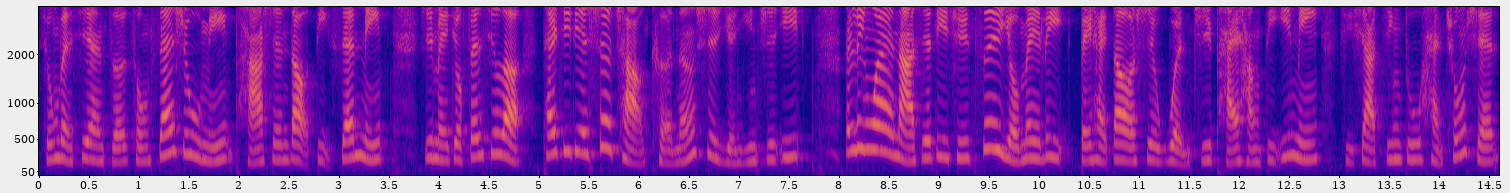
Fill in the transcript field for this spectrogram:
熊本县则从三十五名爬升到第三名。日媒就分析了台积电设厂可能是原因之一。而另外哪些地区最有魅力？北海道是稳居排行第一名，旗下京都和冲绳。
